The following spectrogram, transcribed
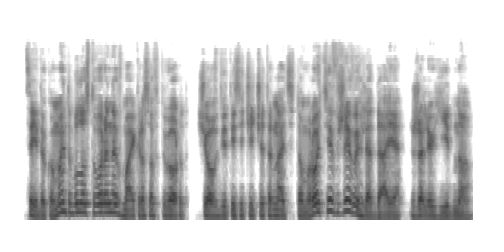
Цей документ було створене в Microsoft Word, що в 2014 році вже виглядає жалюгідно.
